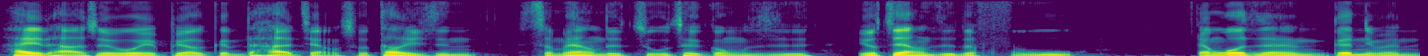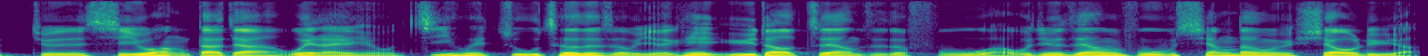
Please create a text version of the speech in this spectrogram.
害他，所以我也不要跟大家讲说到底是什么样的租车公司有这样子的服务。但我只能跟你们，就是希望大家未来有机会租车的时候，也可以遇到这样子的服务啊。我觉得这样的服务相当有效率啊。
